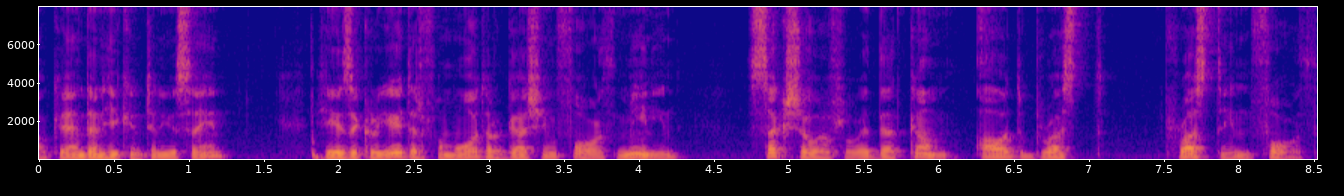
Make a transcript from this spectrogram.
Okay, and then he continues saying, He is a creator from water gushing forth, meaning sexual fluid that come out breast, bursting forth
